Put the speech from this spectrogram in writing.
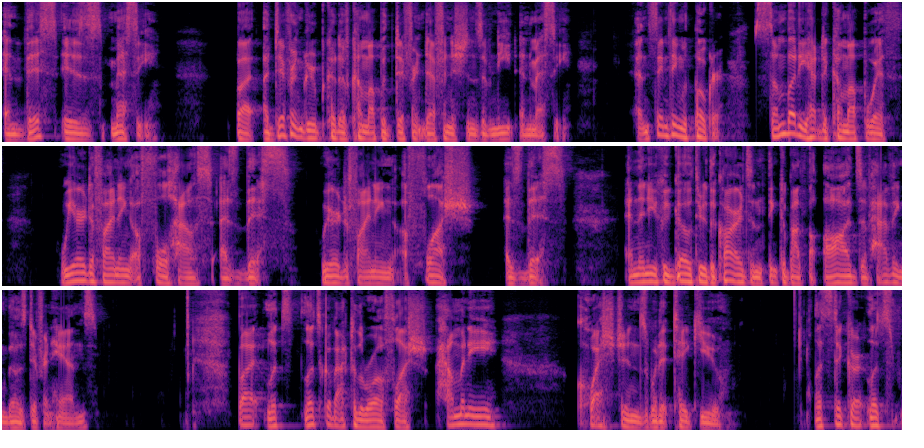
and this is messy. But a different group could have come up with different definitions of neat and messy. And same thing with poker. Somebody had to come up with, we are defining a full house as this. we are defining a flush as this. And then you could go through the cards and think about the odds of having those different hands. But let's let's go back to the royal flush. How many questions would it take you? Let's stick let's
